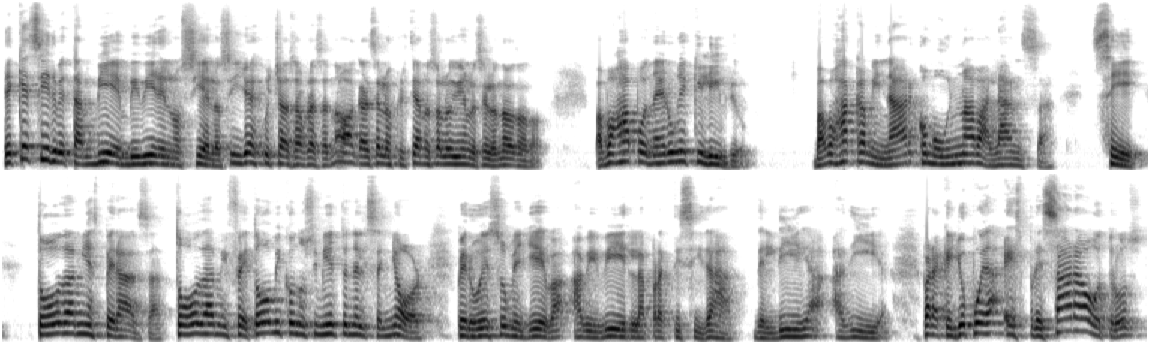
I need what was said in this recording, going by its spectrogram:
¿De qué sirve también vivir en los cielos? Si yo he escuchado esa frase, no, a veces los cristianos solo viven en los cielos. No, no, no. Vamos a poner un equilibrio. Vamos a caminar como una balanza. Sí, toda mi esperanza, toda mi fe, todo mi conocimiento en el Señor, pero eso me lleva a vivir la practicidad del día a día, para que yo pueda expresar a otros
